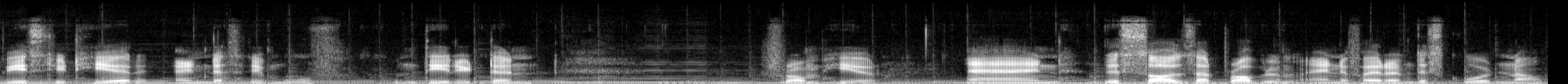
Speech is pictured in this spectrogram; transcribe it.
paste it here and just remove the return from here. And this solves our problem. And if I run this code now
